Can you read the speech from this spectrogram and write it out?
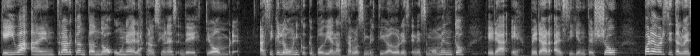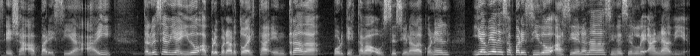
que iba a entrar cantando una de las canciones de este hombre. Así que lo único que podían hacer los investigadores en ese momento era esperar al siguiente show para ver si tal vez ella aparecía ahí. Tal vez se había ido a preparar toda esta entrada porque estaba obsesionada con él y había desaparecido así de la nada sin decirle a nadie.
